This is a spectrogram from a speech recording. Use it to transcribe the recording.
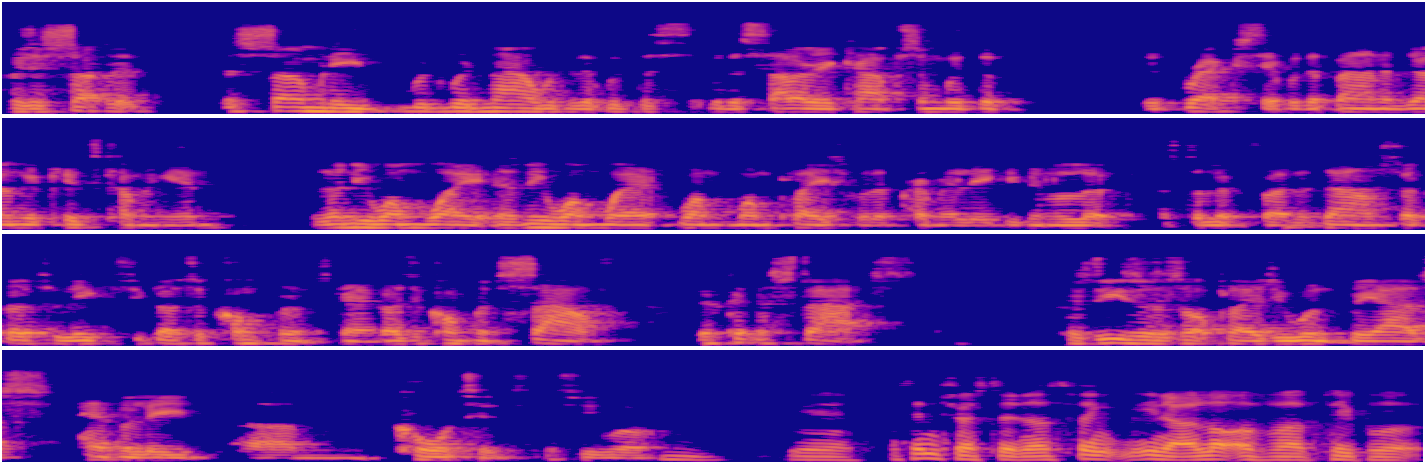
because there's so, there's so many with, with now with the, with the with the salary caps and with the, the Brexit, with the ban of younger kids coming in. There's only one way. There's only one way, one one place where the Premier League you're going to look is to look further down. So go to league. So go to conference game. Go to conference south. Look at the stats because these are the sort of players who wouldn't be as heavily um, courted, if you will. Mm. Yeah, it's interesting. I think you know a lot of uh, people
